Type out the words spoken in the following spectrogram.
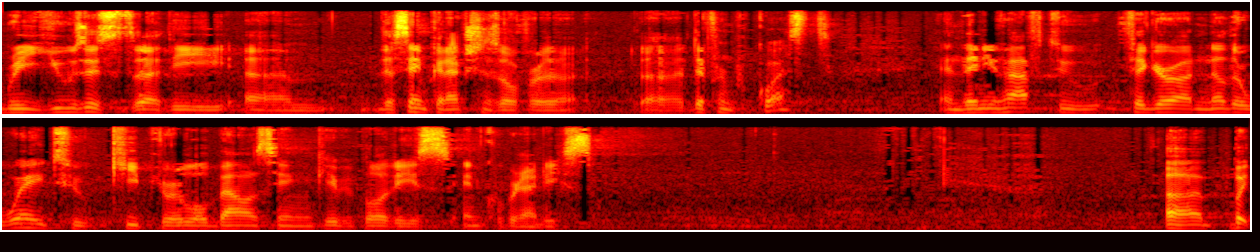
reuses the the, um, the, same connections over uh, different requests. And then you have to figure out another way to keep your load balancing capabilities in Kubernetes. Uh, but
